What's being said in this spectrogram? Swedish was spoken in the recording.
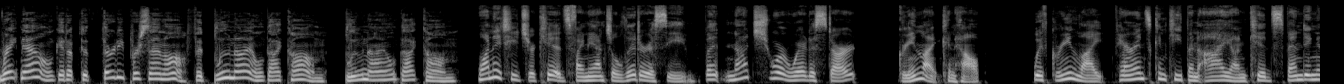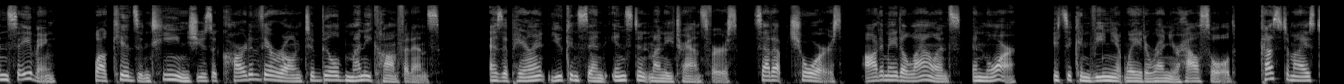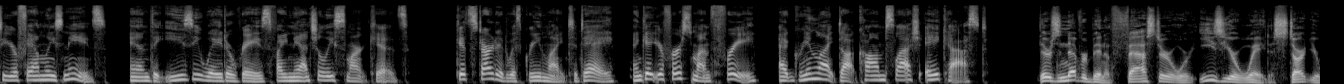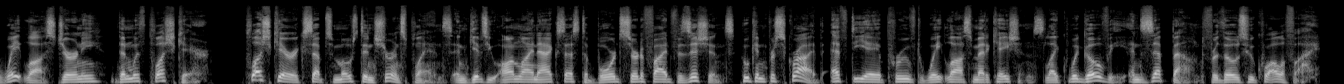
Right now, get up to 30% off at BlueNile.com. BlueNile.com. Want to teach your kids financial literacy, but not sure where to start? Greenlight can help. With Greenlight, parents can keep an eye on kids' spending and saving, while kids and teens use a card of their own to build money confidence. As a parent, you can send instant money transfers, set up chores, automate allowance, and more. It's a convenient way to run your household, customized to your family's needs, and the easy way to raise financially smart kids. Get started with Greenlight today and get your first month free at greenlight.com slash ACAST. There's never been a faster or easier way to start your weight loss journey than with PlushCare. PlushCare accepts most insurance plans and gives you online access to board-certified physicians who can prescribe FDA-approved weight loss medications like Wigovi and Zepbound for those who qualify.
